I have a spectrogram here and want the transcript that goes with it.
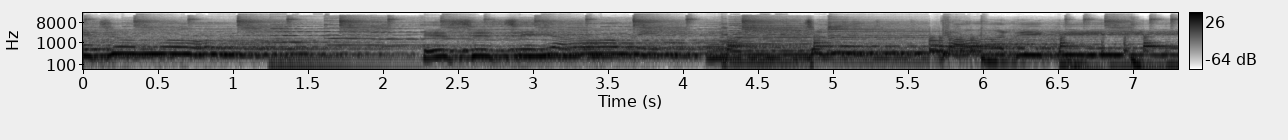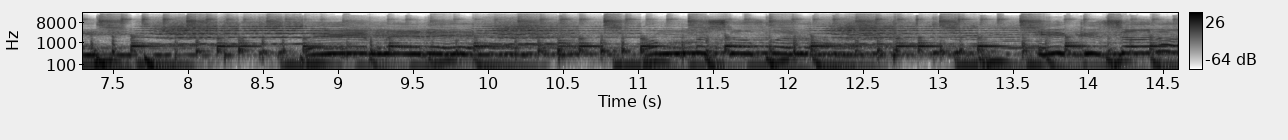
জন্য এসেছি আমি মঞ্চল কারিগি এই মেরে हम सब एक जरा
